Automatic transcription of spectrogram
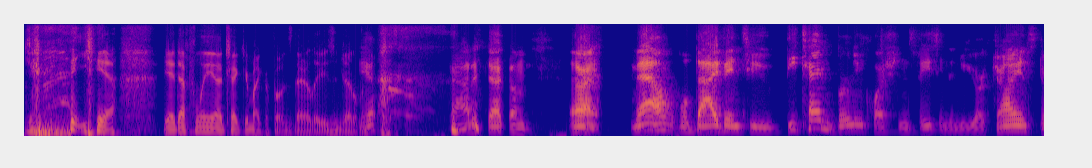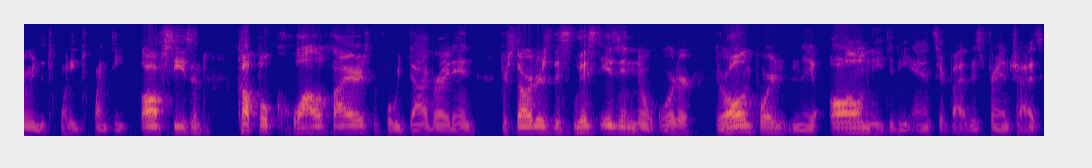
yeah, yeah, definitely uh, check your microphones there, ladies and gentlemen. Yeah, gotta check them. All right, now we'll dive into the ten burning questions facing the New York Giants during the 2020 offseason. Couple qualifiers before we dive right in. For starters, this list is in no order. They're all important and they all need to be answered by this franchise.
